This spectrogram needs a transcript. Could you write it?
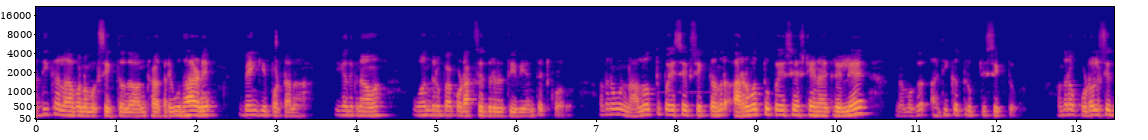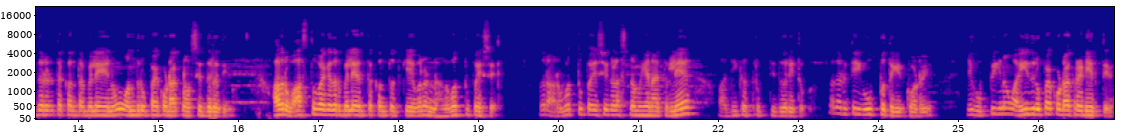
ಅಧಿಕ ಲಾಭ ನಮಗೆ ಸಿಗ್ತದೆ ಅಂತ ಹೇಳ್ತಾರೆ. ಉದಾಹರಣೆ, ಬೆಂಕಿ ಪೊಟ್ಟಣ ಈಗ ಅದಕ್ಕೆ ನಾವು ಒಂದು ರೂಪಾಯಿ ಕೊಡಕ್ಕೆ ಸಿದ್ಧರಿರ್ತೀವಿ ಅಂತ ಇಟ್ಕೊಳ್ಳೋದು. ಅದು ನಮಗೆ ನಲ್ವತ್ತು ಪೈಸೆಗೆ ಸಿಕ್ತಂದ್ರೆ ಅರವತ್ತು ಪೈಸೆ ಅಷ್ಟು ಏನಾಯ್ತು ರೀ ಇಲ್ಲಿ? ನಮಗೆ ಅಧಿಕ ತೃಪ್ತಿ ಸಿಕ್ತು. ಅಂದ್ರೆ ಕೊಡಲು ಸಿದ್ಧರಿರ್ತಕ್ಕಂಥ ಬೆಲೆ ಏನು? ಒಂದು ರೂಪಾಯಿ ಕೊಡಕ್ಕೆ ನಾವು ಸಿದ್ಧರಿದ್ದೀವಿ. ಆದ್ರೆ ವಾಸ್ತವವಾಗಿ ಅದರ ಬೆಲೆ ಇರತಕ್ಕಂಥದ್ದು ಕೇವಲ ನಲವತ್ತು ಪೈಸೆ. ಅಂದ್ರೆ ಅರವತ್ತು ಪೈಸೆಗಳಷ್ಟು ನಮಗೇನಾಯ್ತು ಇಲ್ಲಿ? ಅಧಿಕ ತೃಪ್ತಿ ದೊರೀತು. ಅದೇ ರೀತಿ ಈಗ ಉಪ್ಪು ತೆಗೆದುಕೊಡ್ರಿ ಈಗ ಉಪ್ಪಿಗೆ ನಾವು ಐದು ರೂಪಾಯಿ ಕೊಡಕ್ಕೆ ರೆಡಿ ಇರ್ತೀವಿ.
